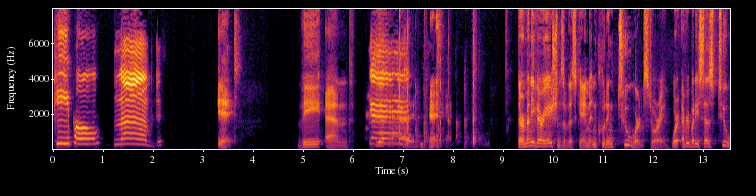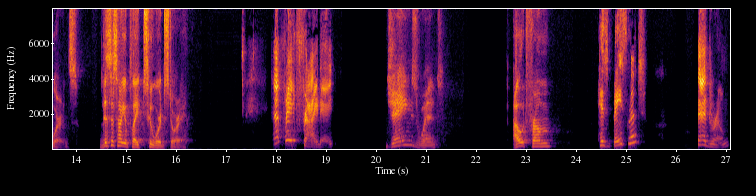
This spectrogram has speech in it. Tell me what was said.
people Loved. it. the end. Yay. There are many variations of this game, including two word story, where everybody says two words. This is how you play two word story. Every Friday, James went Out from his basement bedroom,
